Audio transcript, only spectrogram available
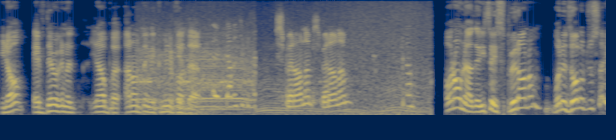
You know, if they were gonna, you know, but I don't think they communicated that. Double two. Spin on them. spin on him. Hold on now, did he say spit on him? What did Zolo just say?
